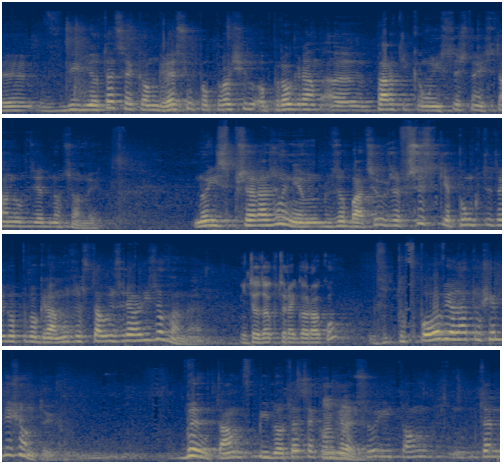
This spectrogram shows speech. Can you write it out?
y, w Bibliotece Kongresu poprosił o program e, Partii Komunistycznej Stanów Zjednoczonych. No i z przerażeniem zobaczył, że wszystkie punkty tego programu zostały zrealizowane. I to do którego roku? W, to w połowie lat 80. Był tam w Bibliotece Kongresu i tam, ten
